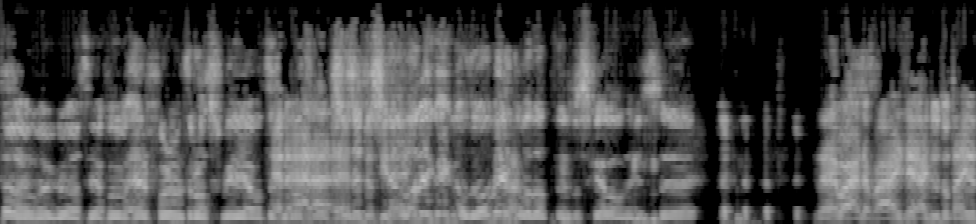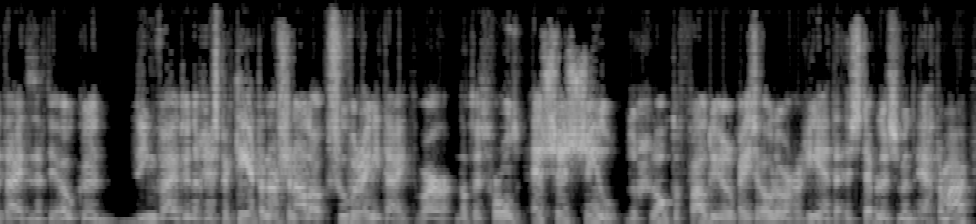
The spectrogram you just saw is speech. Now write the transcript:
oh my god, ja, voor hervormen, transformeren, ja, wat is, en, wat, en, wat is het verschil? Dat, ik, ik wilde wel weten ja. wat dat uh, verschil is. Uh. Nee, maar, hij, doet dat de hele tijd. Dan zegt hij ook, uh, Diem 25 respecteert de nationale soevereiniteit. Waar, dat is voor ons essentieel. De grote fout die Europese oligarchie het establishment echter maakt,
